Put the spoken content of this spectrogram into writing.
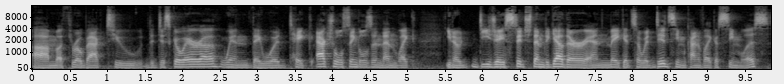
um, a throwback to the disco era when they would take actual singles and then like you know DJ stitch them together and make it so it did seem kind of like a seamless.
